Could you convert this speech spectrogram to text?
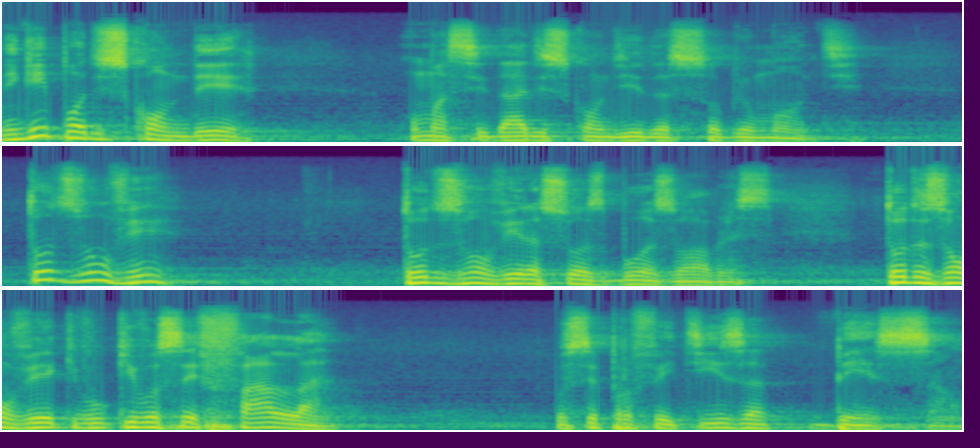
Ninguém pode esconder uma cidade escondida sobre o monte. Todos vão ver. Todos vão ver as suas boas obras. Todos vão ver que o que você fala, você profetiza bênção.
